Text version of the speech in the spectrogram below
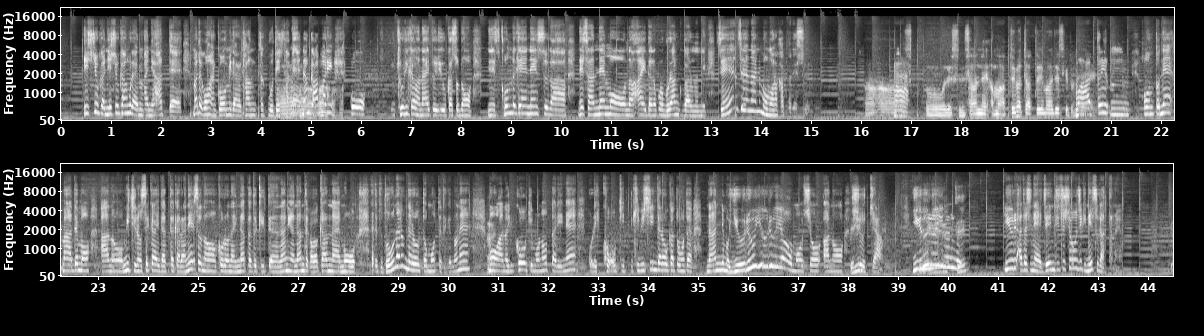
1週間2週間ぐらい前に会ってまたご飯行こうみたいな感覚でしたねなんかあんまりこう距離感がないというかその、ね、こんだけ年数が、ね、3年もの間のこのブランクがあるのに全然何も思わなかったです。ああはい。そうですね。三年あまああっという間っちゃあっという間ですけどね。まあ、あっという、うん、本当ね、まあ、でも、あの未知の世界だったからね、そのコロナになった時って、何が何だかわかんない、もう、えっと、どうなるんだろうと思ってたけどね。はい。もう、あの飛行機も乗ったりね、これ飛行機って厳しいんだろうかと思ったら、何にもゆるゆるよ、もう、しょう、あの、え？しゅうちゃん。ゆるゆる。え？ゆる、私ね、前日正直熱があったのよ。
